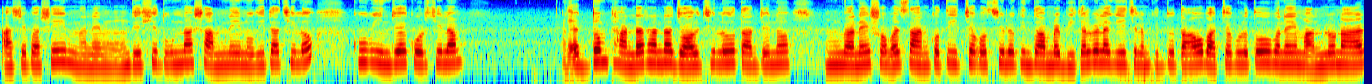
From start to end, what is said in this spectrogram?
আশেপাশেই মানে বেশি দূর না, সামনে নদীটা ছিল। খুব এনজয় করছিলাম। একদম ঠান্ডা ঠান্ডা জল ছিল, তার জন্য মানে সবাই স্নান করতে ইচ্ছা করছিল, কিন্তু আমরা বিকালবেলা গিয়েছিলাম, কিন্তু তাও বাচ্চাগুলো তো মানে মানলো না আর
